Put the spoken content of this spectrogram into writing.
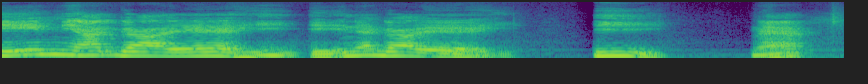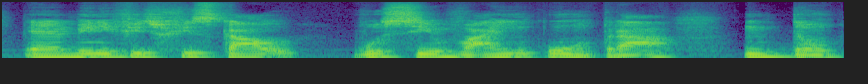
NHR, NHR e né, é, benefício fiscal, você vai encontrar então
